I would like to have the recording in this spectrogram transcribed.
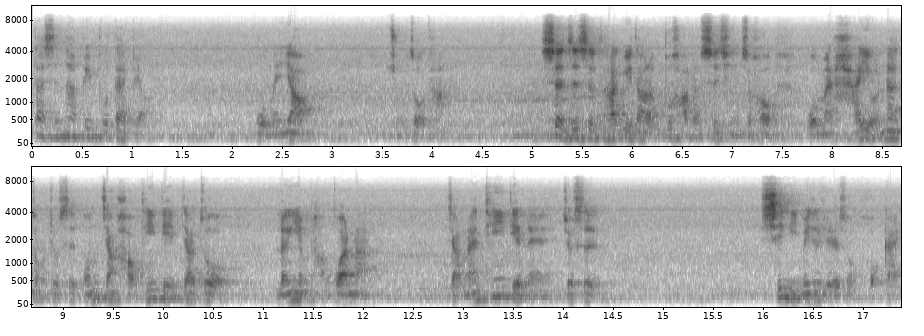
但是那并不代表我们要诅咒他。甚至是他遇到了不好的事情之后，我们还有那种就是我们讲好听一点叫做冷眼旁观呐，讲难听一点呢，就是心里面就觉得说活该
